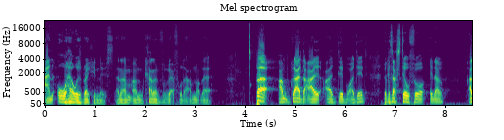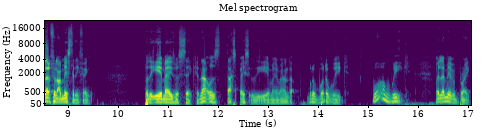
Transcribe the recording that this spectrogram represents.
and all hell was breaking loose. And I'm I'm kind of regretful that I'm not there, but I'm glad that I I did what I did because I still feel you know I don't feel I missed anything. But the EMAs were sick, and that was that's basically the EMA roundup. What a what a week! What a week! Well, let me have a break.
